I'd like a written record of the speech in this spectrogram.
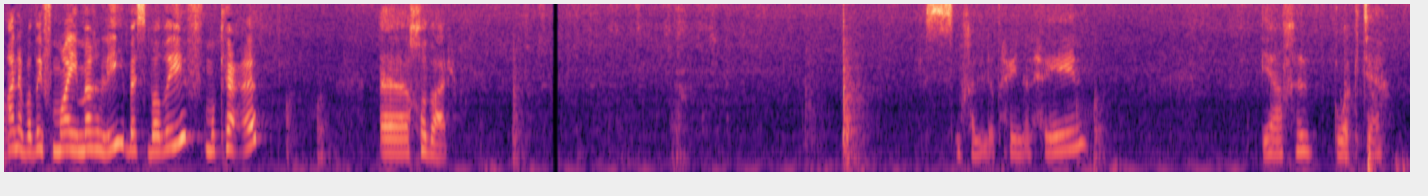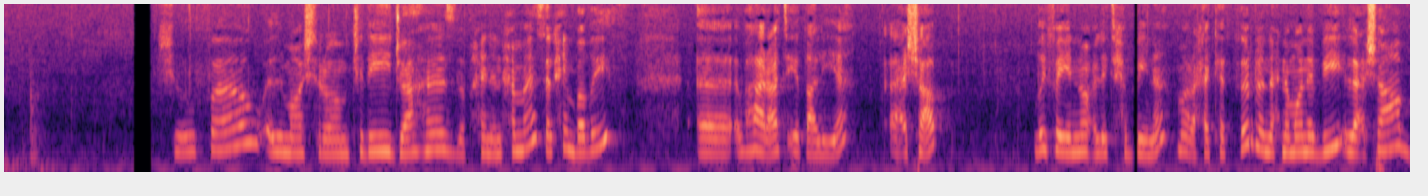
أنا بضيف ماي مغلي بس بضيف مكعب آه خضار. بس نخلي الطحين الحين. ياخذ وقته. شوفوا الماشروم كذي جاهز لطحين انحمس الحين بضيف بهارات إيطالية أعشاب ضيفي النوع اللي تحبينه ما راح أكثر لأن إحنا ما نبي الأعشاب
